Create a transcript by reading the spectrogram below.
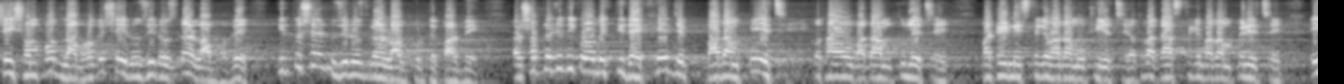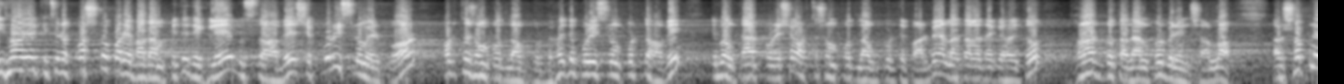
সেই সম্পদ লাভ হবে, সেই রুজি রোজগার লাভ হবে, কিন্তু সে রুজি রোজগার লাভ করতে পারবে। আর স্বপ্নে যদি কোনো ব্যক্তি দেখে যে বাদাম পেয়েছে, কোথাও বাদাম তুলেছে, মাটির নিচ থেকে বাদাম উঠিয়েছে অথবা গাছ থেকে বাদাম পেরেছে, এই ধরনের কিছুটা কষ্ট করে বাদাম পেতে দেখলে বুঝতে হবে সে পরিশ্রমের পর অর্থ সম্পদ লাভ করবে। হয়তো পরিশ্রম করতে হবে এবং তারপরে সে অর্থ সম্পদ লাভ করতে পারবে। আল্লাহ তালা তাকে হয়তো ধনাঢ্যতা দান করবেন ইনশাআল্লাহ। আর স্বপ্নে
